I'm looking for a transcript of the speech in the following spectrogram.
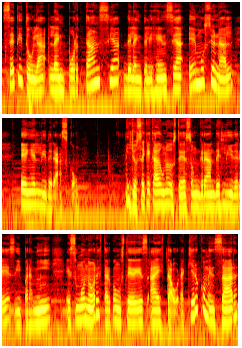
se titula La importancia de la inteligencia emocional en el liderazgo. Y yo sé que cada uno de ustedes son grandes líderes y para mí es un honor estar con ustedes a esta hora. Quiero comenzar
